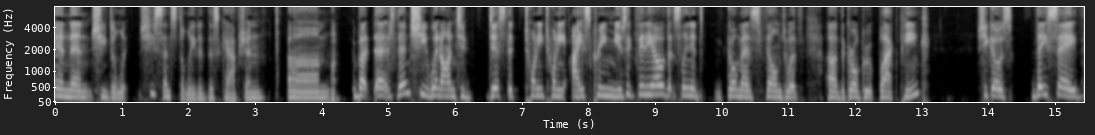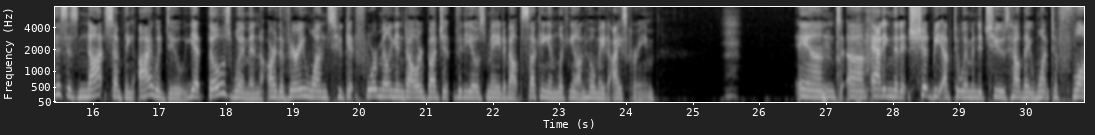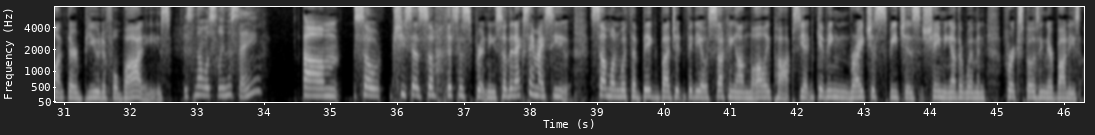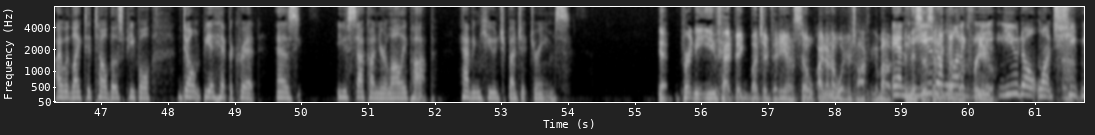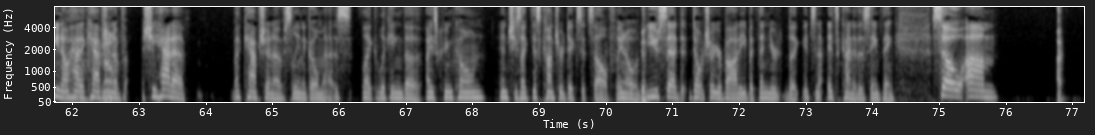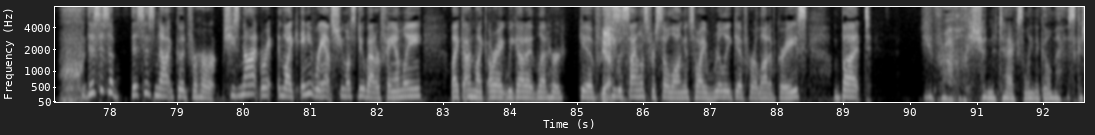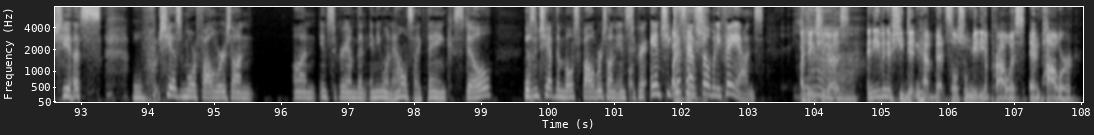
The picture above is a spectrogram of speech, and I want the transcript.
And then she del- she since deleted this caption. Um, but uh, then she went on to diss the 2020 ice cream music video that Selena Gomez filmed with uh, the girl group Blackpink. She goes, They say this is not something I would do, yet those women are the very ones who get $4 million budget videos made about sucking and licking on homemade ice cream. And um, adding that it should be up to women to choose how they want to flaunt their beautiful bodies. Isn't that what Selena's saying? Um, so she says, so this is Britney. So the next time I see someone with a big budget video sucking on lollipops, yet giving righteous speeches shaming other women for exposing their bodies, I would like to tell those people, don't be a hypocrite as you suck on your lollipop, having huge budget dreams. yeah britney you've had big budget videos so i don't know what you're talking about And, and, this you isn't a don't good want look for you You don't want. She, uh, you know, had a uh-huh. caption No. of she had a a caption of Selena Gomez like licking the ice cream cone, and she's like, "This contradicts itself." You know, you said don't show your body, but then you're like, it's not. It's kind of the same thing. So, um. This is a this is not good for her. She's not like any rants she wants to do about her family. Like I'm like, all right, we got to let her give. Yes. She was silenced for so long, and so I really give her a lot of grace. But you probably shouldn't attack Selena Gomez because she has she has more followers on on Instagram than anyone else. I think still doesn't she have the most followers on Instagram? And she just has she- so many fans. I think she does. And even if she didn't have that social media prowess and power,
